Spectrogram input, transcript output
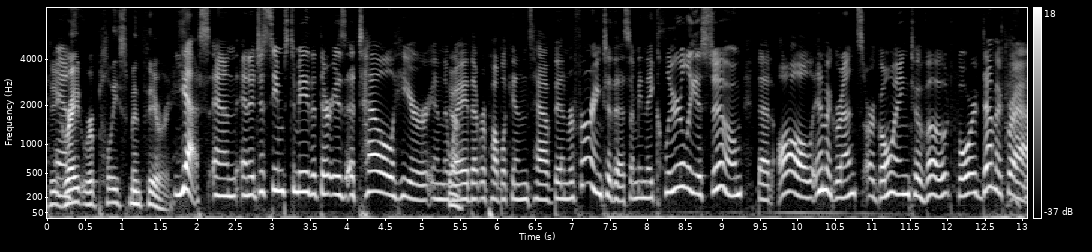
the Great Replacement Theory. Yes, and and it just seems to me that there is a tell here in the Yeah. way that Republicans have been referring to this. I mean, they clearly assume that all immigrants are going to vote for Democrats.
